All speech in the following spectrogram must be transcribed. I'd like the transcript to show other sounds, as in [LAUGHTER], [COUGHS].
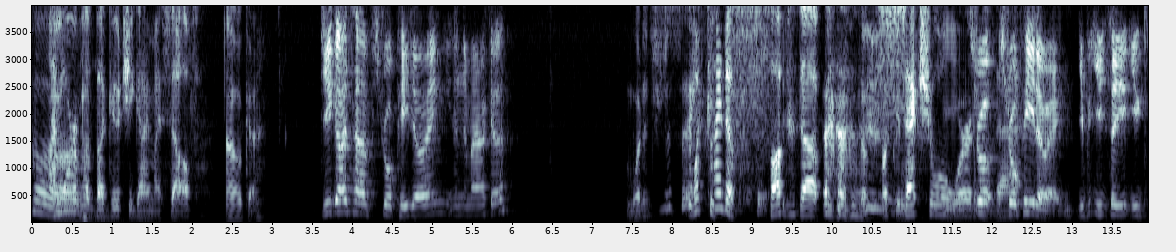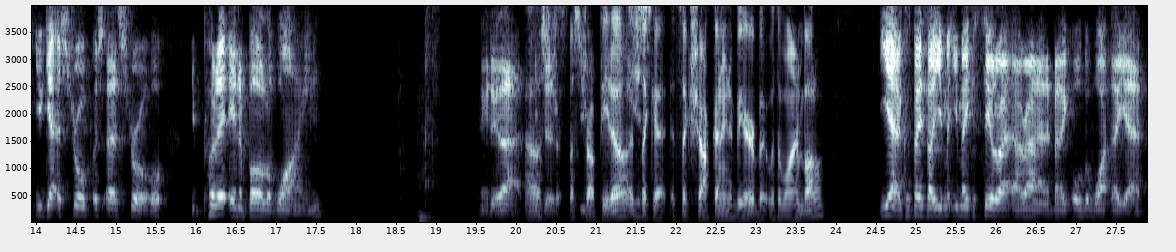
I'm more of a Bagucci guy myself. Oh, okay. Do you guys have strawpedoing in America? What did you just say? What kind of [LAUGHS] fucked up sexual word Straw, was that? strawpedoing. You, you so you, you, you get a straw a straw, you put it in a bottle of wine. And you do that. Oh, You a, str- just- a you- strawpedo. It's just- like a it's like shotgunning a beer, but with a wine bottle. Yeah, because basically you, ma- you make a seal around, around it, and like all the wine. Uh, yeah.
